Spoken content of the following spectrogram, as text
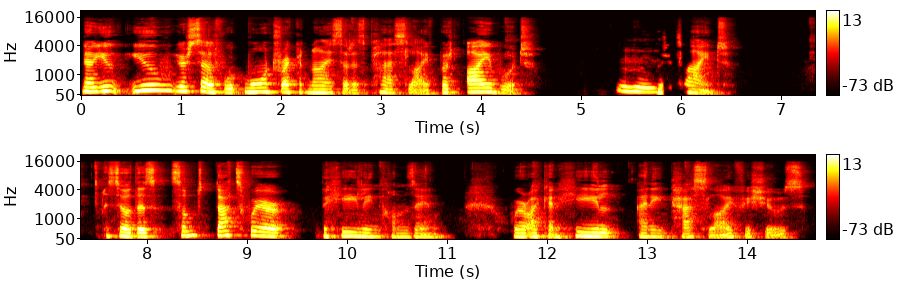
Now, you you yourself won't recognize that as past life, but I would mm-hmm. with a client. So there's some. That's where the healing comes in, where I can heal any past life issues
